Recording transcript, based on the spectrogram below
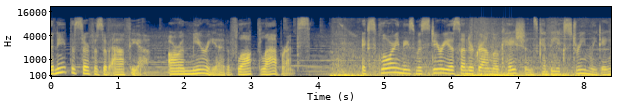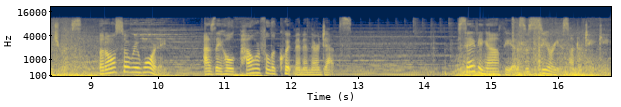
Beneath the surface of Athia are a myriad of locked labyrinths. Exploring these mysterious underground locations can be extremely dangerous, but also rewarding, as they hold powerful equipment in their depths. Saving Athia is a serious undertaking,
